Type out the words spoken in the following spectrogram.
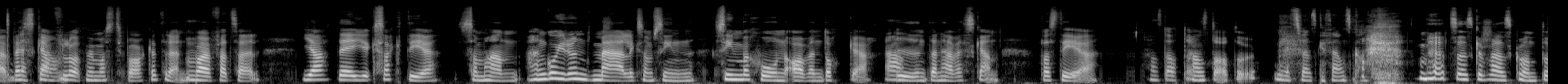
väskan, Väskan. förlåt men jag måste tillbaka till den. Mm. Bara för att så här, ja det är ju exakt det som han, han går ju runt med liksom sin, sin version av en docka Ja. i den här väskan. Fast det är Hans dator. hans dator. Med svenska fanskap. med ett Svenska fanskonto.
